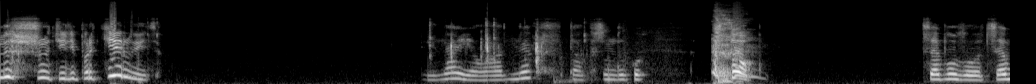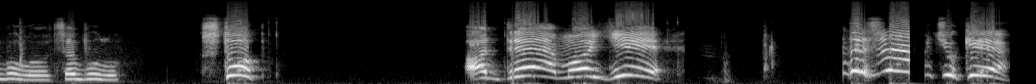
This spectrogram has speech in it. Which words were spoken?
Он что, телепортируется? Не знаю, ладно. Так, в сундуку. Стоп! Це було, це було, це було. Стоп! А де мої? Державчуки?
